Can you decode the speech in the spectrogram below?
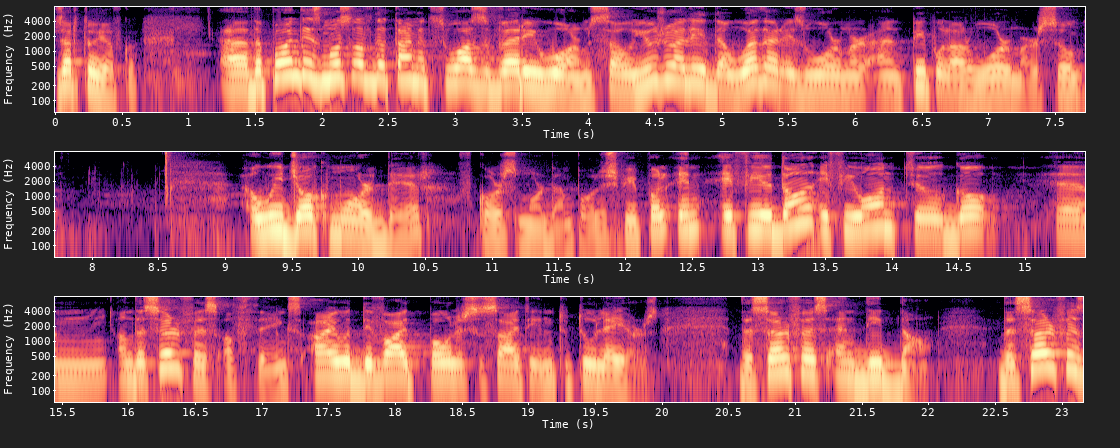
Żartuję, of course. Uh, the point is, most of the time it was very warm. So usually the weather is warmer and people are warmer. So we joke more there course, more than Polish people. And if you don't, if you want to go um, on the surface of things, I would divide Polish society into two layers: the surface and deep down. The surface,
